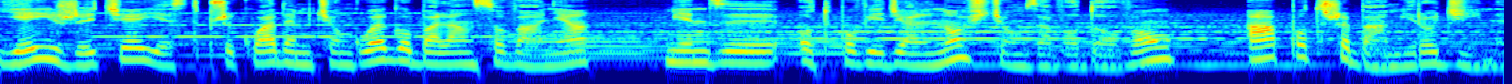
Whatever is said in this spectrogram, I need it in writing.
Jej życie jest przykładem ciągłego balansowania między odpowiedzialnością zawodową a potrzebami rodziny.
